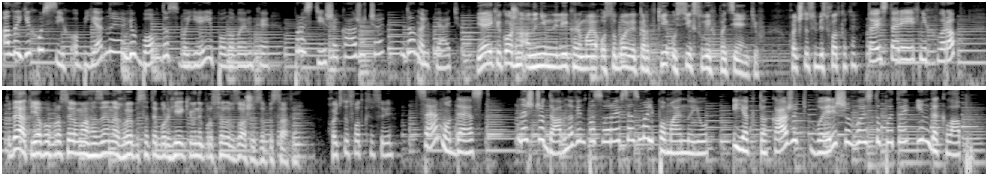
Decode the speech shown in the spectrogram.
але їх усіх об'єднує любов до своєї половинки, простіше кажучи, до 0,5. Я, як і кожен анонімний лікар, маю особові картки усіх своїх пацієнтів. Хочете собі сфоткати? То історія їхніх хвороб? То де, то я попросив в магазинах виписати борги, які вони просили в зошит записати. Хочете сфоткати собі? Це Модест. Нещодавно він посварився з Мельпоменною і, як то кажуть, вирішив виступити club.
